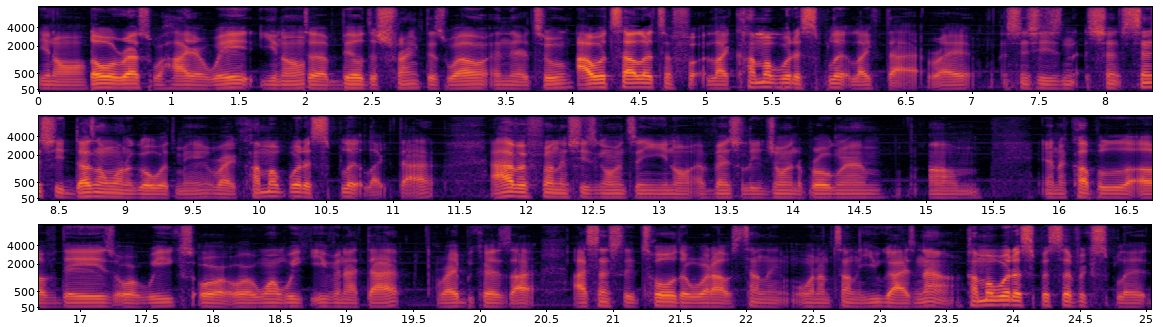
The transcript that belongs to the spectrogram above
you know, lower reps with higher weight, you know, to build the strength as well in there too. I would tell her to like come up with a split like that, right? Since she's since she doesn't want to go with me, right? Come up with a split like that. I have a feeling she's going to, you know, eventually join the program um, in a couple of days or weeks or or one week even at that right? Because I, I essentially told her what I was telling, what I'm telling you guys now. Come up with a specific split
